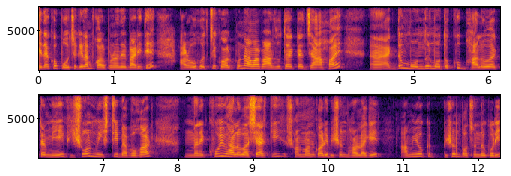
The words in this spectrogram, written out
এ দেখো পৌঁছে গেলাম কল্পনাদের বাড়িতে। আর ও হচ্ছে কল্পনা, আমার পার্থ একটা যা হয়। একদম বন্ধুর মতো, খুব ভালো একটা মেয়ে, ভীষণ মিষ্টি ব্যবহার মানে খুবই ভালোবাসে আর কি, সম্মান করে, ভীষণ ভালো লাগে। আমিও ওকে ভীষণ পছন্দ করি,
